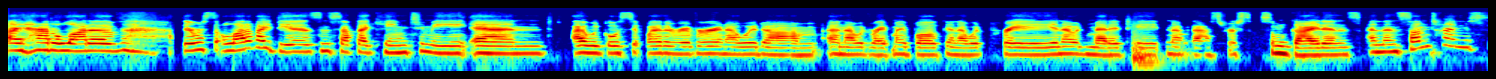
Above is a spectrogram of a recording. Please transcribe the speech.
I had a lot of there was a lot of ideas and stuff that came to me and I would go sit by the river and I would um and I would write my book and I would pray and I would meditate and I would ask for some guidance and then sometimes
